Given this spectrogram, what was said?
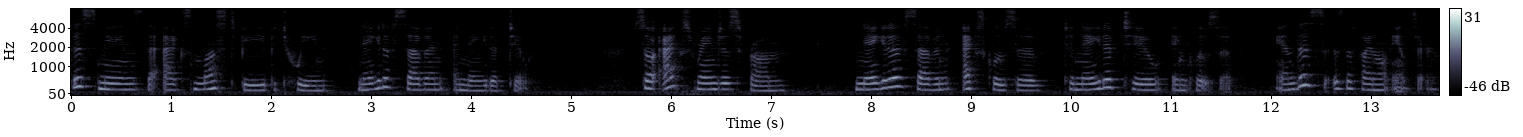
This means that x must be between negative 7 and negative 2. So x ranges from negative 7 exclusive to negative 2 inclusive. And this is the final answer.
